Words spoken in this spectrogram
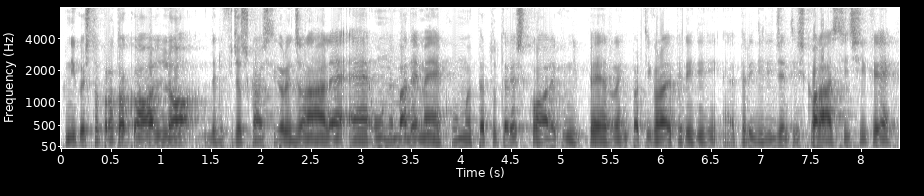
Quindi questo protocollo dell'Ufficio Scolastico Regionale è un vademecum per tutte le scuole, quindi per, in particolare per i, per i dirigenti scolastici che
